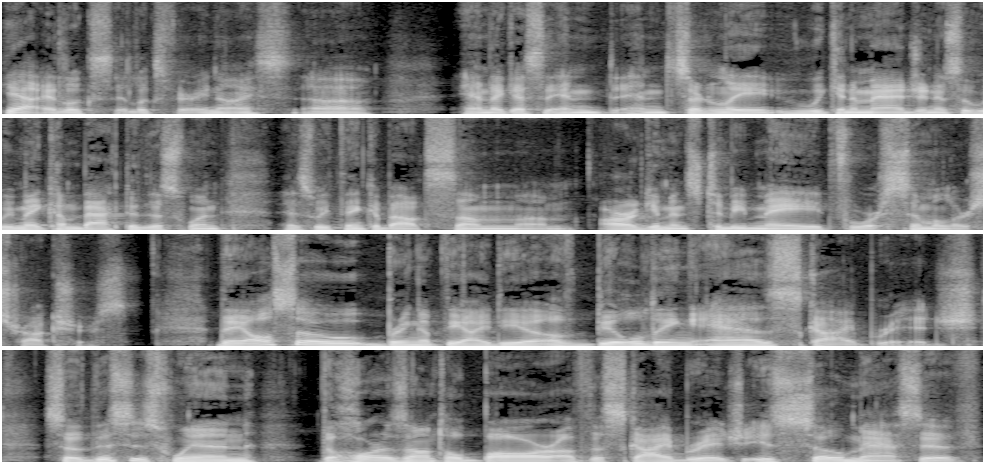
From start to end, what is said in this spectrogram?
yeah, it looks it looks very nice. Uh, and I guess and and certainly we can imagine, so we may come back to this one as we think about some um, arguments to be made for similar structures. They also bring up the idea of building as sky bridge. So this is when the horizontal bar of the sky bridge is so massive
